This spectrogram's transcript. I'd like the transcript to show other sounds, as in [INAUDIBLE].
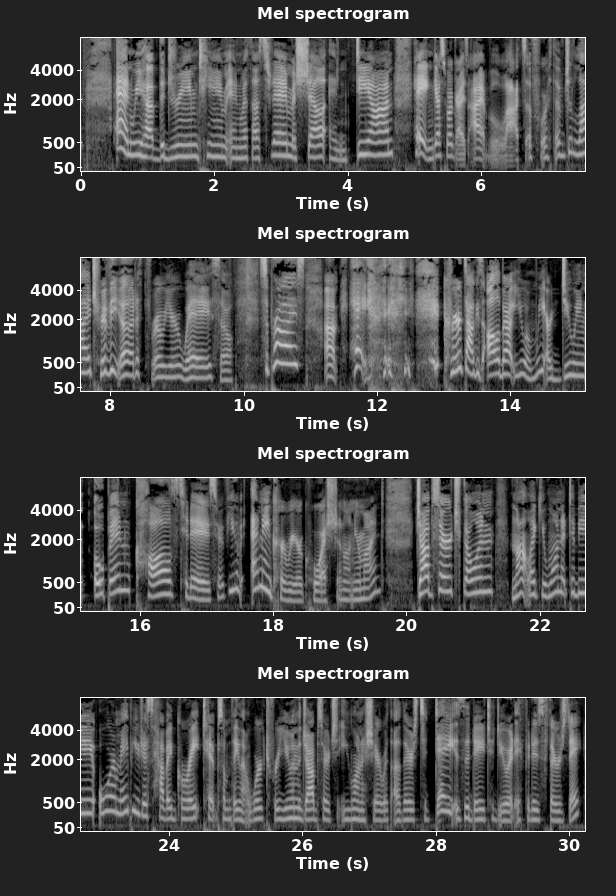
And we have the dream team in with us today, Michelle and Dion. Hey, and guess what, guys? I have lots of 4th of July trivia to throw your way. So, surprise. Um, hey, [LAUGHS] Career Talk is all about you, and we are doing open calls today. So, if you have any career question on your mind, job search going, not not like you want it to be, or maybe you just have a great tip, something that worked for you in the job search that you want to share with others. Today is the day to do it. If it is Thursday,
